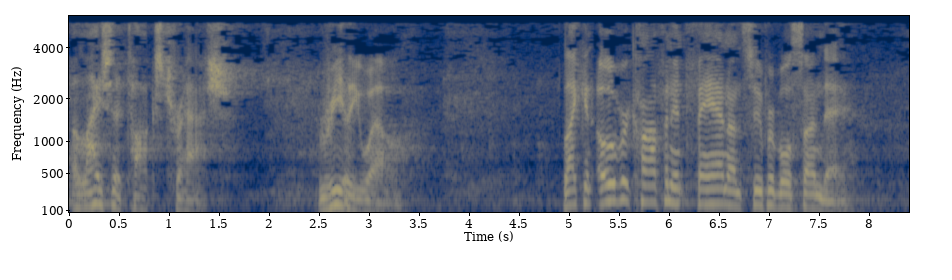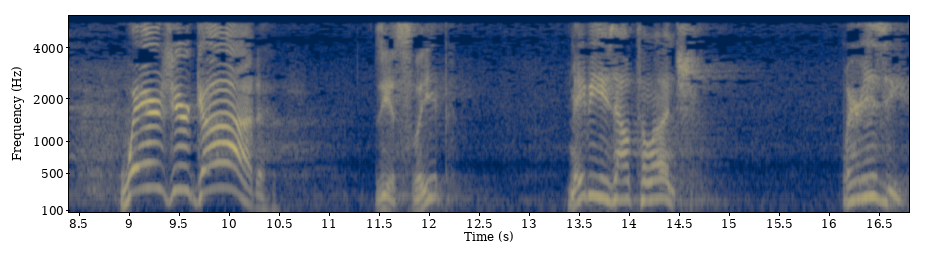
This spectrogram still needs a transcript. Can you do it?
Elisha talks trash really well. Like an overconfident fan on Super Bowl Sunday. Where's your God? Is he asleep? Maybe he's out to lunch. Where is he?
